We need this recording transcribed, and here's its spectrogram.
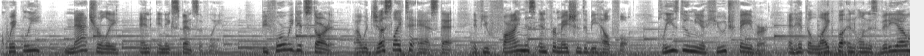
quickly, naturally, and inexpensively. Before we get started, I would just like to ask that if you find this information to be helpful, please do me a huge favor and hit the like button on this video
